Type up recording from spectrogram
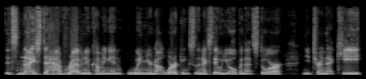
it's nice to have revenue coming in when you're not working. So the next day when you open that store and you turn that key,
